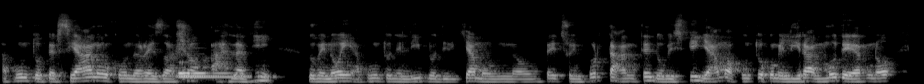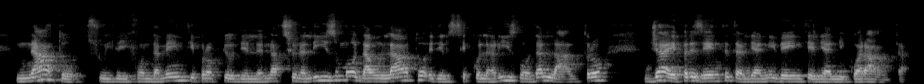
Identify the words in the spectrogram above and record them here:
appunto persiano con Reza Shah Pahlavi dove noi appunto nel libro dedichiamo un, un pezzo importante dove spieghiamo appunto come l'Iran moderno nato sui dei fondamenti proprio del nazionalismo da un lato e del secolarismo dall'altro già è presente tra gli anni 20 e gli anni 40.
